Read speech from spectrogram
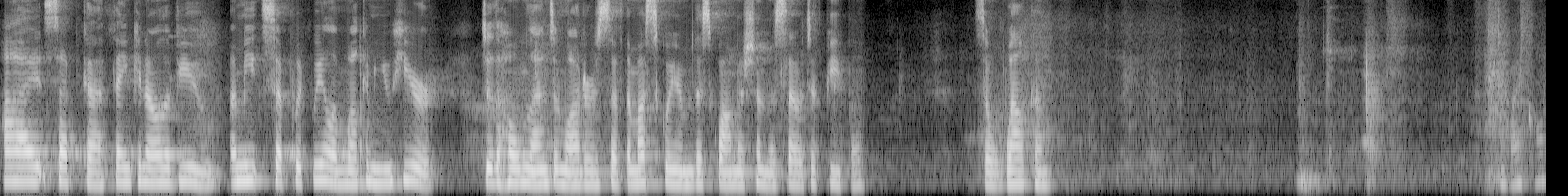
Hi, Sepka, thanking all of you. Amit Sepwitwil, I'm welcoming you here to the homelands and waters of the Musqueam, the Squamish, and the Tsleil-Waututh people. So welcome. Do I call?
